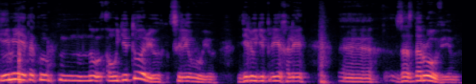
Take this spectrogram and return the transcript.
И имея такую ну, аудиторию целевую, где люди приехали э, за здоровьем,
